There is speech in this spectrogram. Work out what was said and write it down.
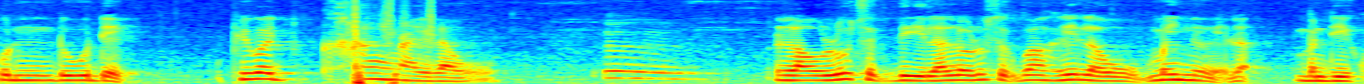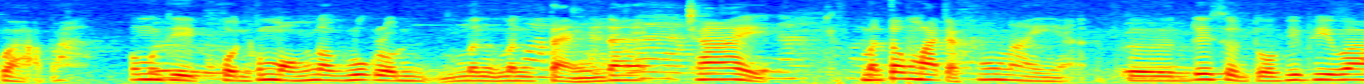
คุณดูเด็ก พี่ว่าข้างในเราอืมเรารู้สึกดีแล้วเรารู้สึกว่าเฮ้ยเราไม่เหนื่อยแล้วมันดีกว่าปะเพราะบางทีอืมคนเขามองนอกลูกเรา มันมันแต่งได้ความแข็งแรงใช่นะ มันต้องมาจากข้างในอะคืออมด้วยส่วนตัวพี่พี่ว่า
